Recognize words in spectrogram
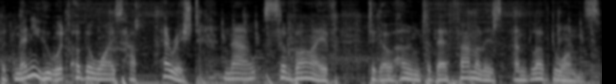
But many who would otherwise have perished now survive to go home to their families and loved ones.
